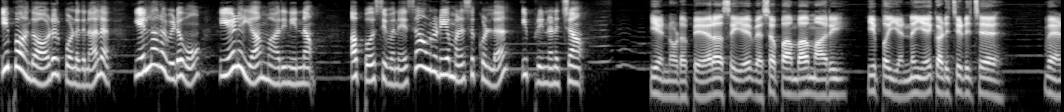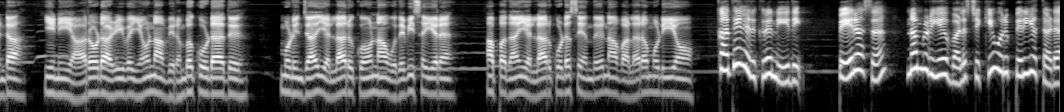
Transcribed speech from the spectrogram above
இப்போ அந்த ஆர்டர் போனதுனால எல்லாரை விடவும் ஏழையா மாறி நின்னான். அப்போ சிவனேசன் அவனுடைய மனசுக்குள்ள இப்படி நினைச்சான். என்னோட பேராசையே விஷப்பாம்பா மாறி இப்ப என்னையே கடிச்சிடுச்சே. வேண்டாம் இனி யாரோட அழிவையும் நான் விரும்பக்கூடாது. முடிஞ்சா எல்லாருக்கும் நான் உதவி செய்யறேன். அப்பதான் எல்லார் கூட சேர்ந்து நான் வளர முடியும். கதையில் இருக்கிற நீதி. பேராசை நம்மளுடைய வளர்ச்சிக்கு ஒரு பெரிய தடை.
